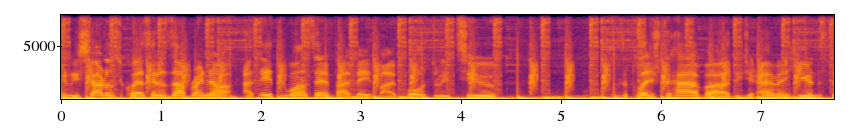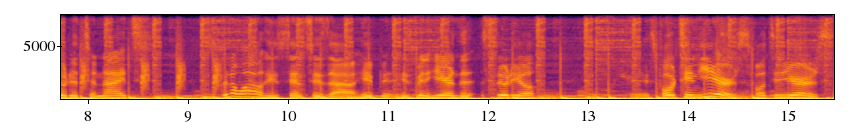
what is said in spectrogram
Any shoutouts, requests, hit us up right now at 831-758-5432. It's a pleasure to have uh, DJ Ivan here in the studio tonight. It's been a while since his, uh, he he's been here in the studio. It's 14 years, 14 years.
